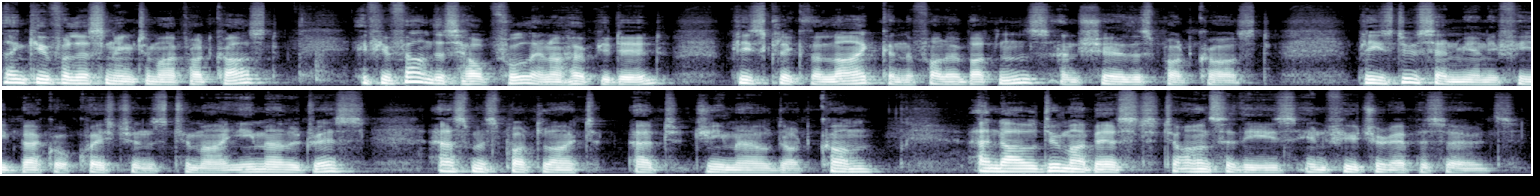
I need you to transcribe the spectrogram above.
Thank you for listening to my podcast. If you found this helpful, and I hope you did, please click the like and the follow buttons and share this podcast. Please do send me any feedback or questions to my email address, asthmaspotlight at gmail.com, and I'll do my best to answer these in future episodes.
